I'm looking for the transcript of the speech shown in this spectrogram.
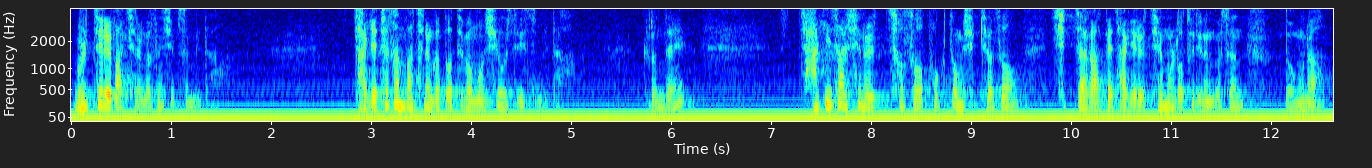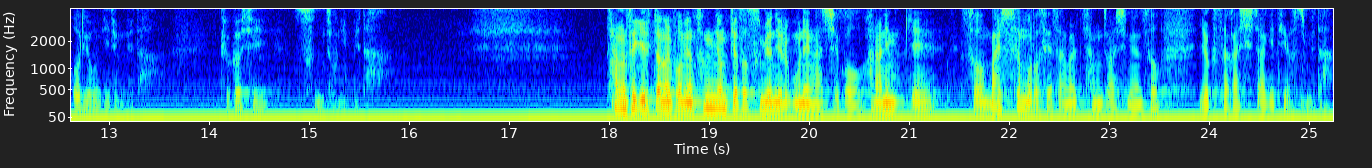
물질을 바치는 것은 쉽습니다. 자기의 재산 바치는 것도 어떻게 보면 쉬울 수 있습니다. 그런데 자기 자신을 쳐서 복종시켜서 십자가 앞에 자기를 제물로 드리는 것은 너무나 어려운 일입니다. 그것이 순종입니다. 창세기 1장을 보면 성령께서 수면 위를 운행하시고 하나님께서 말씀으로 세상을 창조하시면서 역사가 시작이 되었습니다.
